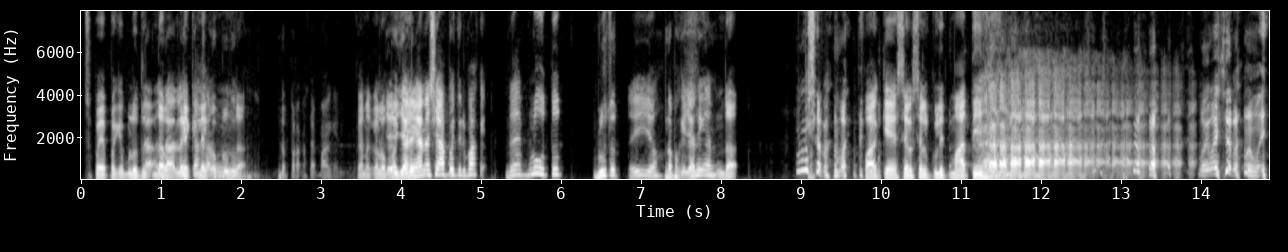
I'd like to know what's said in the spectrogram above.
supaya pakai bluetooth Nggak- tidak nggak lag kah lag-lag kalau Bluetooth? enggak. Enggak pernah saya pakai. Karena kalau pakai jaringannya siapa itu dipakai? Nah, bluetooth, Bluetooth. iya, Enggak pakai jaringan. enggak. Pakai sel-sel kulit mati. Bagaimana cara main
